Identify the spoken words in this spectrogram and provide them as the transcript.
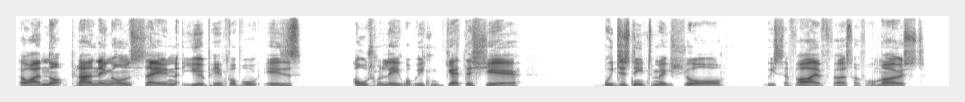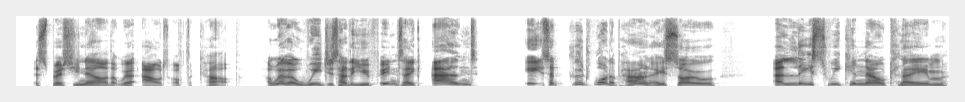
though I'm not planning on saying European football is ultimately what we can get this year. We just need to make sure we survive first and foremost, especially now that we're out of the cup. However, we just had a youth intake, and it's a good one apparently, so at least we can now claim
